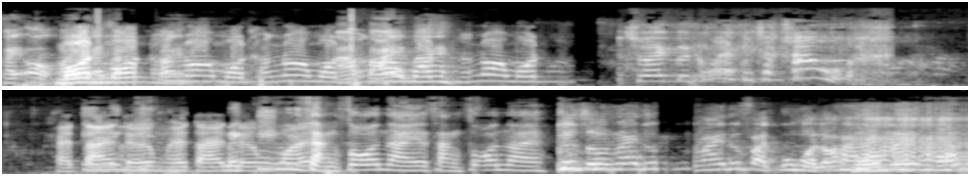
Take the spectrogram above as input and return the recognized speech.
ใครออกหมดหมดใครข้างนอกหมดข้างนอกหมดอะข้างนอกหไปมดไปข้างนอกหมดช่วยกูด้วยกูจะเข้าใครตายเติมใครตายเมื่อเติมกี้ไว้สั่งโซนหน่อยสั่งโซนหน่อยขึ้นโซนไว้ดูไว้ดูฝัดกูหัวเราะฮ่าผมเลยฮ่าผม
